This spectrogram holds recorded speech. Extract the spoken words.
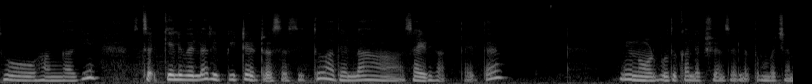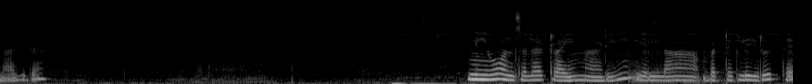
ಸೊ ಹಾಗಾಗಿ ಕೆಲವೆಲ್ಲ ರಿಪೀಟೆಡ್ ಡ್ರೆಸ್ಸಸ್ ಇತ್ತು, ಅದೆಲ್ಲ ಸೈಡ್ಗೆ ಹಾಕ್ತಾಯಿದ್ದೆ ನೀವು ನೋಡ್ಬೋದು ಕಲೆಕ್ಷನ್ಸ್ ಎಲ್ಲ ತುಂಬ ಚೆನ್ನಾಗಿದೆ. ನೀವು ಒಂದ್ಸಲ ಟ್ರೈ ಮಾಡಿ, ಎಲ್ಲ ಬಟ್ಟೆಗಳು ಇರುತ್ತೆ.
